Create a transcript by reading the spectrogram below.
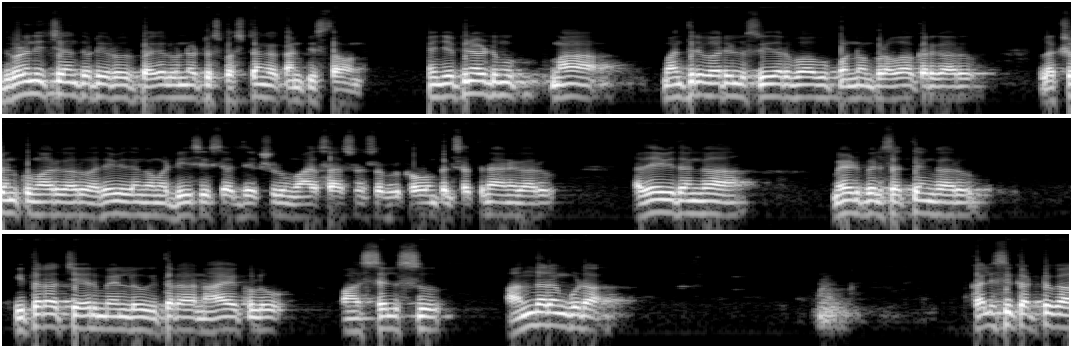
దృఢ నిశ్చయంతో ఈరోజు ప్రజలు ఉన్నట్టు స్పష్టంగా కనిపిస్తూ ఉంది. నేను చెప్పినట్టు ము- మా మంత్రివర్యులు శ్రీధర్ బాబు పొన్నం ప్రభాకర్ గారు లక్ష్మణ్ కుమార్ గారు అదేవిధంగా మా డిసిసి అధ్యక్షుడు మా శాసనసభ్యుడు కోవంపల్లి సత్యనారాయణ గారు అదేవిధంగా మేడిపల్లి సత్యం గారు ఇతర చైర్మన్లు ఇతర నాయకులు మా సెల్స్ అందరం కూడా కలిసి కట్టుగా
